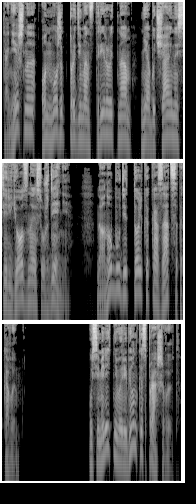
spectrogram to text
Конечно, он может продемонстрировать нам необычайно серьезное суждение, но оно будет только казаться таковым. У семилетнего ребенка спрашивают,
